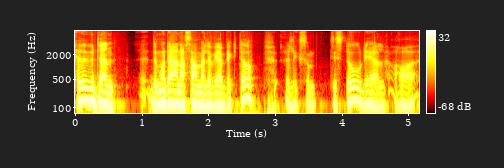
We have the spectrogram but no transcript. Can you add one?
huden, det moderna samhälle vi har byggt upp, liksom till stor del har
